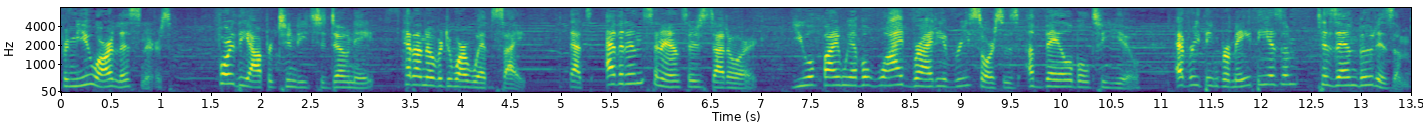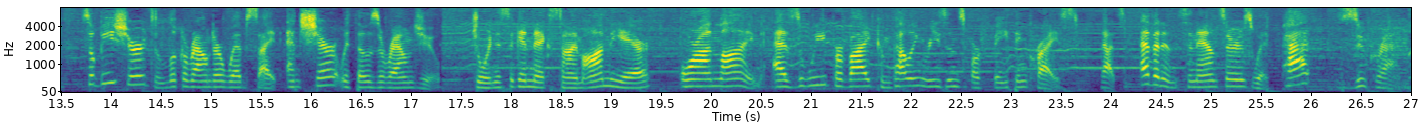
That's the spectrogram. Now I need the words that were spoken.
from you, our listeners. For the opportunity to donate, head on over to our website. That's evidenceandanswers.org. You will find we have a wide variety of resources available to you. Everything from atheism to Zen Buddhism. So be sure to look around our website and share it with those around you. Join us again next time on the air or online as we provide compelling reasons for faith in Christ. That's Evidence and Answers with Pat Zukeran.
